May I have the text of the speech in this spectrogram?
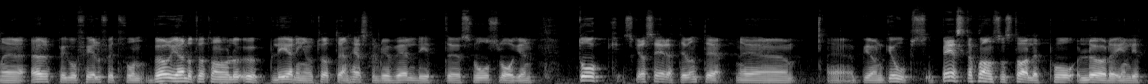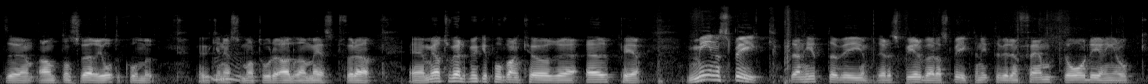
eh, RP går felfritt från början då tror jag att han håller upp ledningen och tror att den hästen blir väldigt eh, svårslagen. Dock ska jag säga att det var inte eh, eh, Björn Goops bästa chans som stallet på lördag enligt eh, Anton Sverige återkommer med vilken mm. häst man tror det allra mest för där. Eh, men jag tror väldigt mycket på Vancouver RP. Min spik, den hittar vi, eller spelvärda spik, den hittar vi den femte avdelningen och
